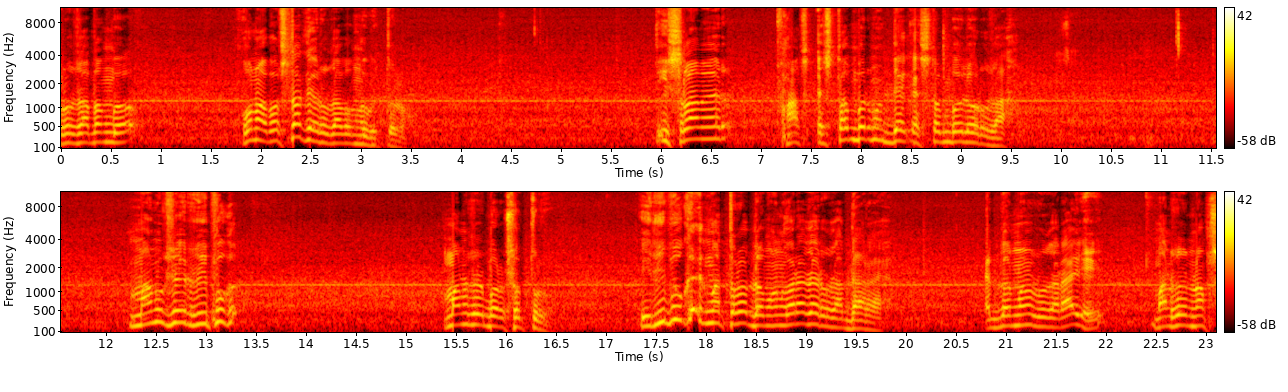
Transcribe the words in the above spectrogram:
রোজাভঙ্গ কোন অবস্থাতে রোজাভঙ্গ করতে না। ইসলামের পাঁচ স্তম্ভের মধ্যে এক স্তম্ভ হলো রোজা। মানুষের রিপু মানুষের বড় শত্রু। এই রিপুকে একমাত্র দমন করা যায় রোজার দ্বারা একজন মানুষ রোজা রাখলে মানুষের নফস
